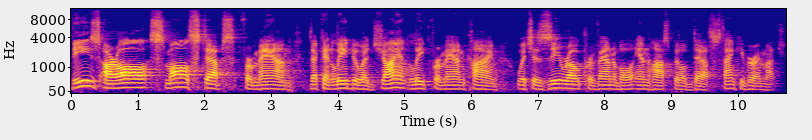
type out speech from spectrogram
These are all small steps for man that can lead to a giant leap for mankind, which is zero preventable in hospital deaths. Thank you very much.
